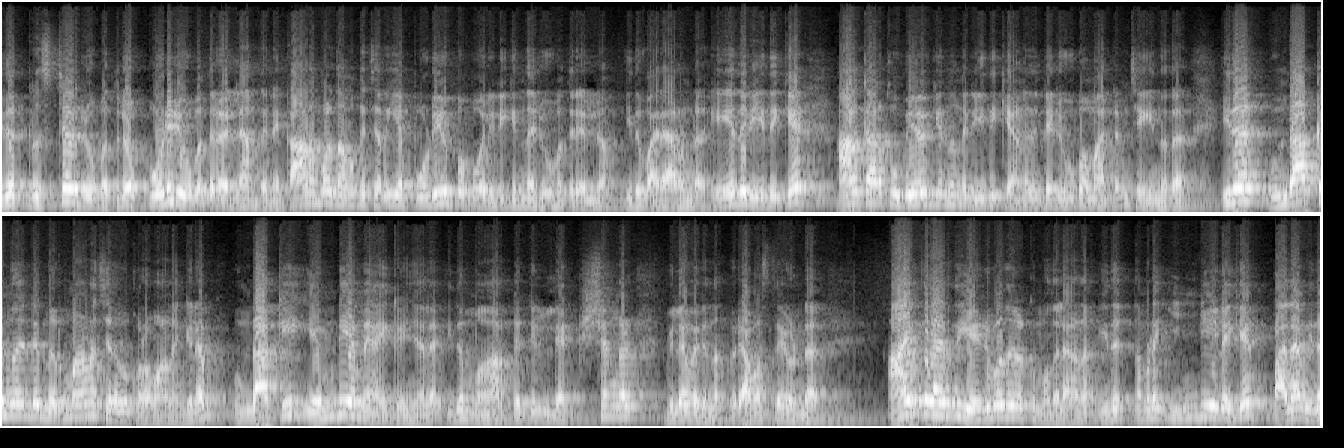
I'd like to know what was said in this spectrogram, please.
ഇത് ക്രിസ്റ്റൽ രൂപത്തിലോ പൊടി രൂപത്തിലോ എല്ലാം തന്നെ. കാണുമ്പോൾ നമുക്ക് ചെറിയ പൊടിയുപ്പ് പോലെ ഇരിക്കുന്ന രൂപത്തിലെല്ലാം ഇത് വരാറുണ്ട്. ഏത് രീതിക്ക് ആൾക്കാർക്ക് ഉപയോഗിക്കുന്ന രീതിക്കാണ് ഇതിന്റെ രൂപമാറ്റം ചെയ്യുന്നത്. ഇത് ഉണ്ടാക്കുന്നതിന്റെ നിർമ്മാണ ചെലവ് കുറവാണെങ്കിലും ഉണ്ടാക്കി എം ഡി എം എ ആയിക്കഴിഞ്ഞാൽ ഇത് മാർക്കറ്റിൽ ലക്ഷങ്ങൾ വില വരുന്ന ഒരു ആയിരത്തി തൊള്ളായിരത്തി എഴുപതുകൾക്ക് മുതലാണ് ഇത് നമ്മുടെ ഇന്ത്യയിലേക്ക് പലവിധ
